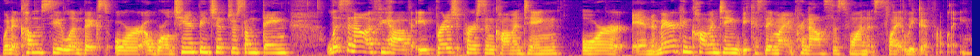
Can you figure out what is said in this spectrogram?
when it comes to the Olympics or a World Championships or something, listen out if you have a British person commenting or an American commenting because they might pronounce this one slightly differently.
